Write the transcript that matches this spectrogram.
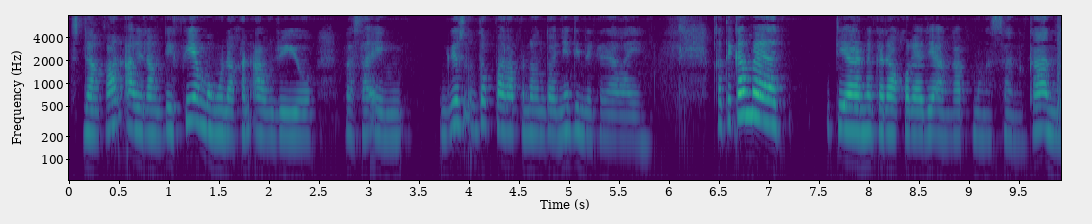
Sedangkan aliran TV yang menggunakan audio bahasa Inggris untuk para penontonnya di negara lain. Ketika media negara Korea dianggap mengesankan,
